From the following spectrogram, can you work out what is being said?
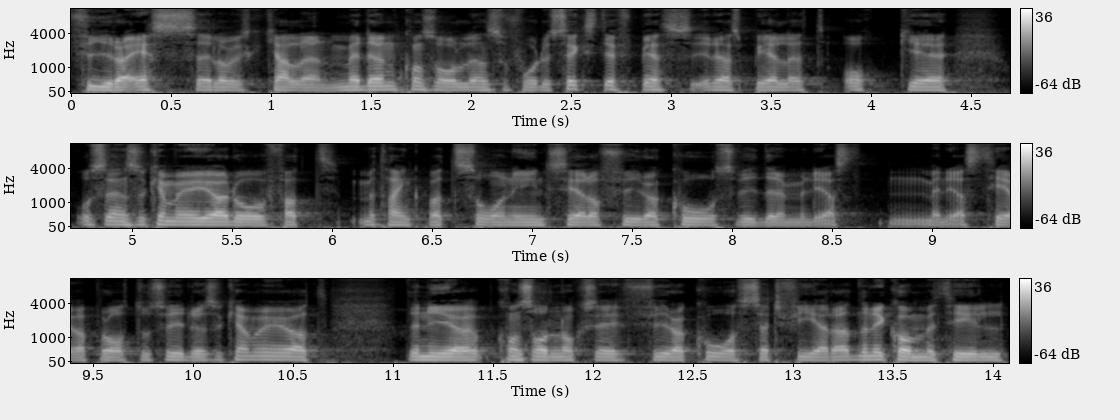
4S eller vad vi ska kalla den Med den konsolen så får du 60 FPS i det här spelet och, eh, och sen så kan man ju göra då för att Med tanke på att Sony är intresserad av 4K och så vidare med deras, med deras TV-apparater och så vidare Så kan man ju göra att den nya konsolen också är 4K-certifierad när det kommer till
